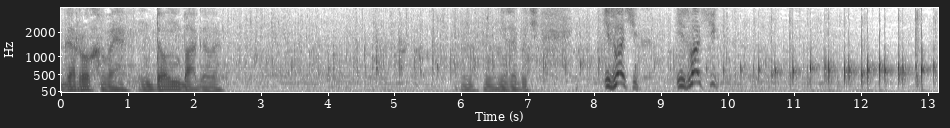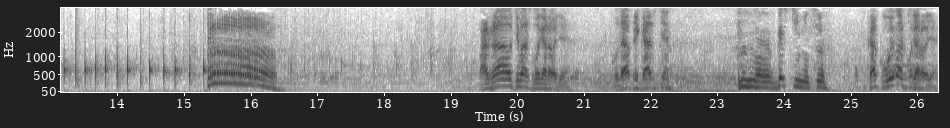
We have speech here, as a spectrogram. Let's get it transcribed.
Гороховая, дом Багова. Не забыть. Извозчик! Извозчик! Пожалуйте, ваше благородие. Куда прикажете? Э, В гостиницу. В какую, ваше благородие?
